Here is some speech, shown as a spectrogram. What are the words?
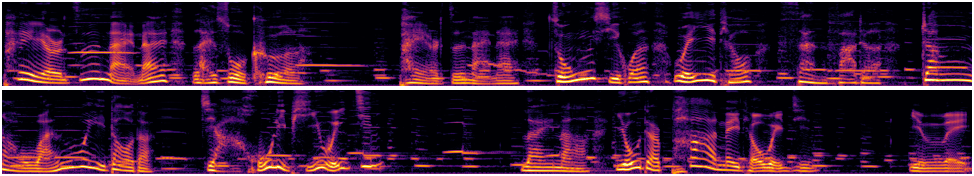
佩尔兹奶奶来做客了。佩尔兹奶奶总喜欢围一条散发着樟脑丸味道的假狐狸皮围巾。莱娜有点怕那条围巾。因为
